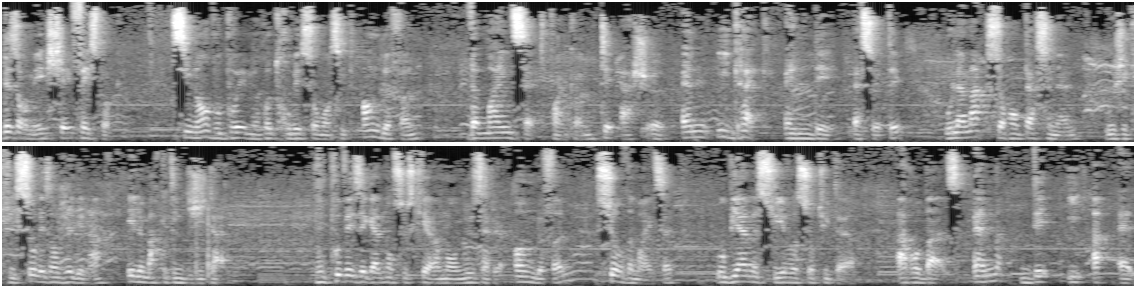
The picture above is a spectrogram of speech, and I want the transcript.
désormais chez Facebook. Sinon, vous pouvez me retrouver sur mon site anglophone themindset.com, T-H-E-M-Y-N-D-S-E-T, où la marque se rend personnelle, où j'écris sur les enjeux des marques et le marketing digital. Vous pouvez également souscrire à mon newsletter anglophone sur The Mindset ou bien me suivre sur Twitter, M-D-I-A-L.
